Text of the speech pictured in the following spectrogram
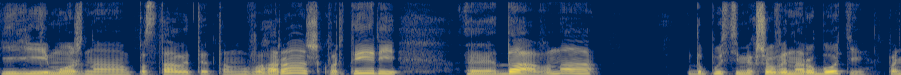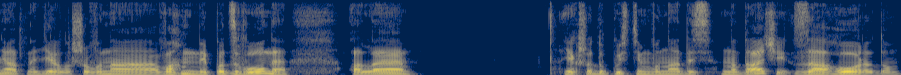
Її можна поставити там в гараж, квартирі. Е, да, вона, допустимо, якщо ви на роботі, понятне діло, що вона вам не подзвоне, але якщо, допустимо, вона десь на дачі за городом,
